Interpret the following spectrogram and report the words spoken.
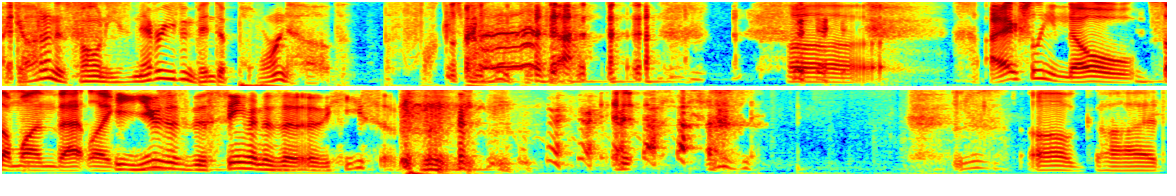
I got on his phone. He's never even been to Pornhub. The fuck is wrong with this guy? Uh, I actually know someone that like He uses the semen as an adhesive. oh god.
